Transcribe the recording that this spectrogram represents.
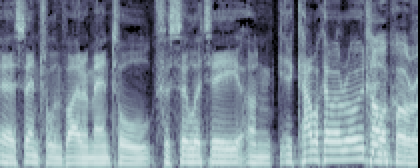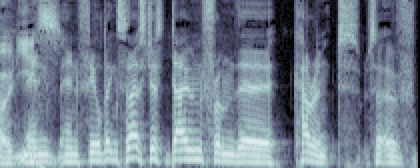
uh, central environmental facility on Kawakawa Road, in- Kawakawa Road, yes. in, in Feilding. So that's just down from the current sort of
